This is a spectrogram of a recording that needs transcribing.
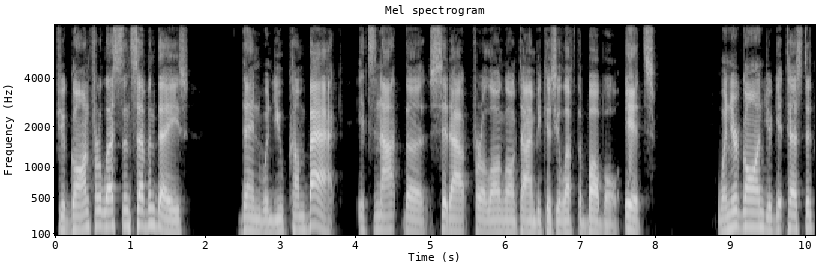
if you're gone for less than seven days, then when you come back, it's not the sit out for a long, long time because you left the bubble. It's when you're gone, you get tested.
